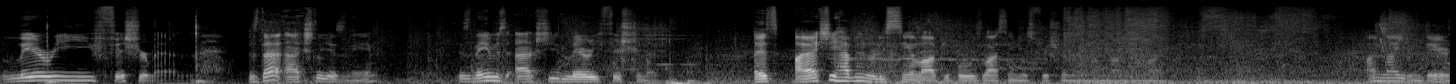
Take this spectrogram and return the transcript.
Larry Fisherman. Is that actually his name? His name is actually Larry Fisherman. It's I actually haven't really seen a lot of people whose last name was Fisherman. I'm not. I'm not even there.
